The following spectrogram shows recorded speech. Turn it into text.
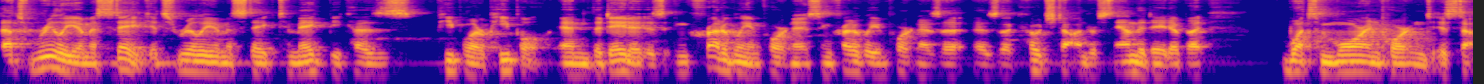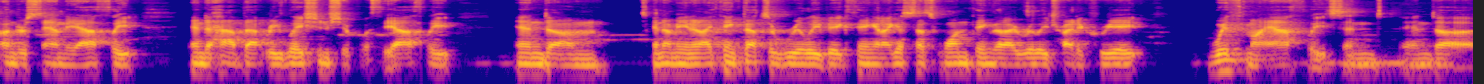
that's really a mistake. It's really a mistake to make because people are people and the data is incredibly important. It's incredibly important as a, as a coach to understand the data. But what's more important is to understand the athlete and to have that relationship with the athlete. And, um, and I mean, and I think that's a really big thing. And I guess that's one thing that I really try to create with my athletes. And, and, uh,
